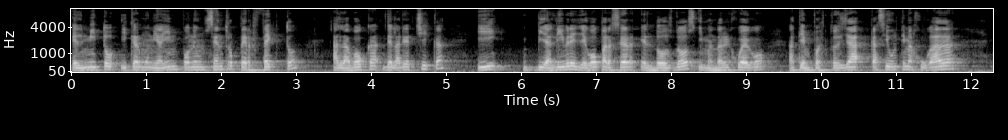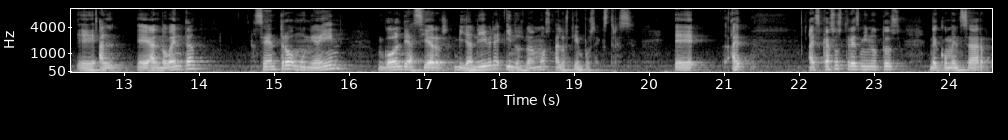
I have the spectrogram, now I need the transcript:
el mito Iker Muniain pone un centro perfecto a la boca del área chica y Libre llegó para hacer el 2-2 y mandar el juego a tiempo. Entonces ya casi última jugada eh, al, eh, al, 90, centro, Muniain, gol de Acier Villalibre y nos vamos a los tiempos extras. Eh, a, a, escasos tres minutos de comenzar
